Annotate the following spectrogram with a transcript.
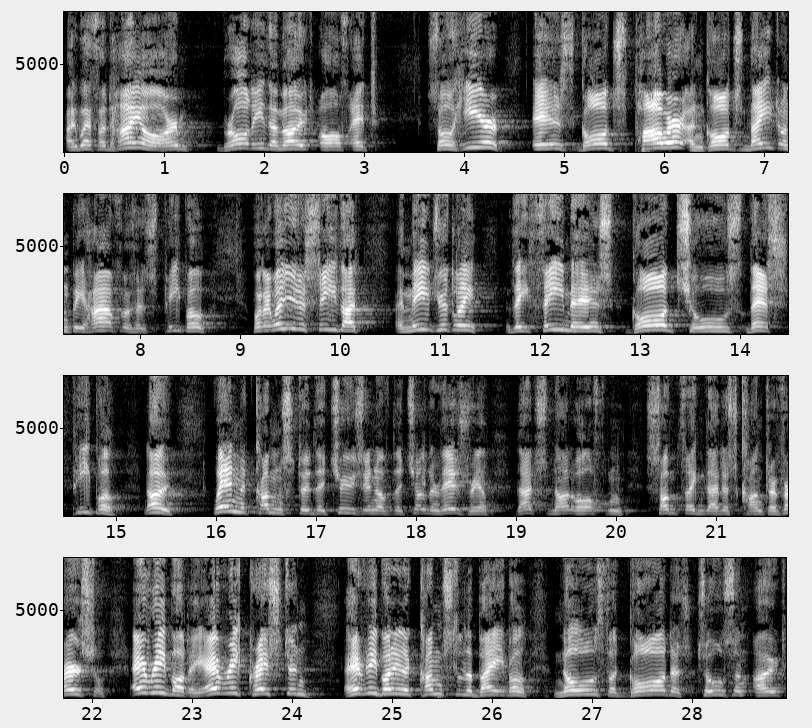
and with an high arm brought he them out of it. So here is God's power and God's might on behalf of his people. But I want you to see that immediately the theme is God chose this people. Now, when it comes to the choosing of the children of Israel, that's not often something that is controversial. Everybody, every Christian, everybody that comes to the Bible knows that God has chosen out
